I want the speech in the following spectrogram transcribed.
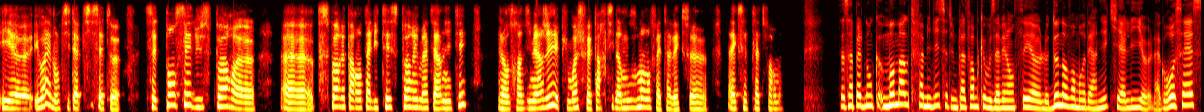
Et, euh, et voilà, donc petit à petit, cette, cette pensée du sport euh, sport et parentalité, sport et maternité, elle est en train d'immerger. Et puis moi, je fais partie d'un mouvement en fait avec, ce, avec cette plateforme. Ça s'appelle donc Mom Out Family. C'est une plateforme que vous avez lancée euh, le 2 novembre dernier qui allie euh, la grossesse,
